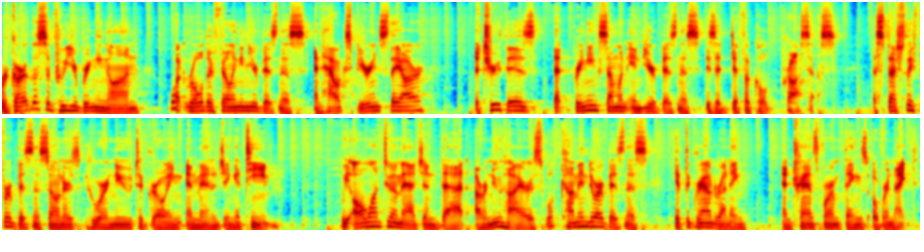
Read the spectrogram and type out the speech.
Regardless of who you're bringing on, what role they're filling in your business, and how experienced they are, the truth is that bringing someone into your business is a difficult process, especially for business owners who are new to growing and managing a team. We all want to imagine that our new hires will come into our business, hit the ground running, and transform things overnight.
